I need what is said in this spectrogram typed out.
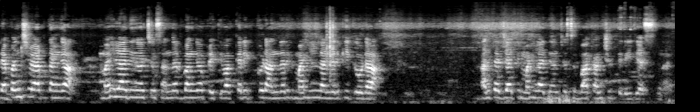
ప్రపంచవ్యాప్తంగా మహిళా దినోత్సవ సందర్భంగా ప్రతి ఒక్కరికి కూడా అందరికి మహిళలందరికీ కూడా అంతర్జాతీయ మహిళా దినోత్సవ శుభాకాంక్షలు తెలియజేస్తున్నారు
